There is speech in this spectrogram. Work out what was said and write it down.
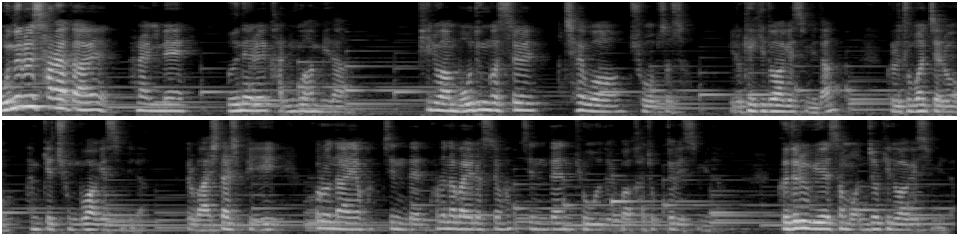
오늘을 살아갈 하나님의 은혜를 간구합니다. 필요한 모든 것을 채워 주옵소서. 이렇게 기도하겠습니다. 그리고 두 번째로 함께 중보하겠습니다. 여러분 아시다시피 코로나에 확진된 코로나 바이러스에 확진된 교우들과 가족들이 있습니다. 그들을 위해서 먼저 기도하겠습니다.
